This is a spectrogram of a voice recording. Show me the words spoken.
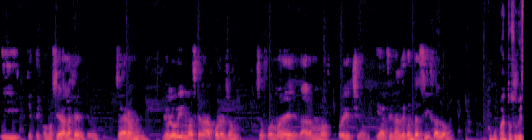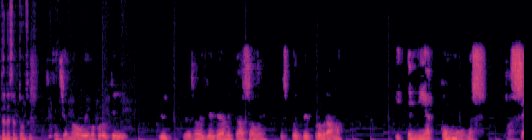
y que te conociera la gente. O sea, era un... Yo lo vi más que nada por eso, esa forma de dar más proyección. Y al final de cuentas sí jaló, ¿Cómo cuánto subiste en ese entonces? sí funcionó, güey. Me acuerdo que yo, yo esa vez llegué a mi casa, güey, después del programa y tenía como unos, no sé,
